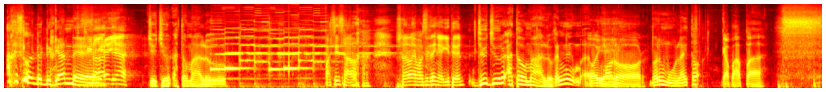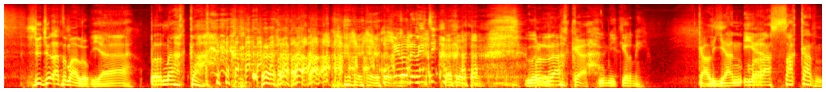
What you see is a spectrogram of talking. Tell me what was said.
Aku selalu deg-degan deh. Saatnya Jujur atau malu Pasti salah. Salah maksudnya nggak gitu kan? Jujur atau malu Kan Oh, iya, iya. horor Baru mulai toh. Gak apa-apa Jujur atau malu Iya. Pernahkah Oke lo udah licik. Gue Pernahkah Gue mikir nih. Kalian Iya. merasakan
